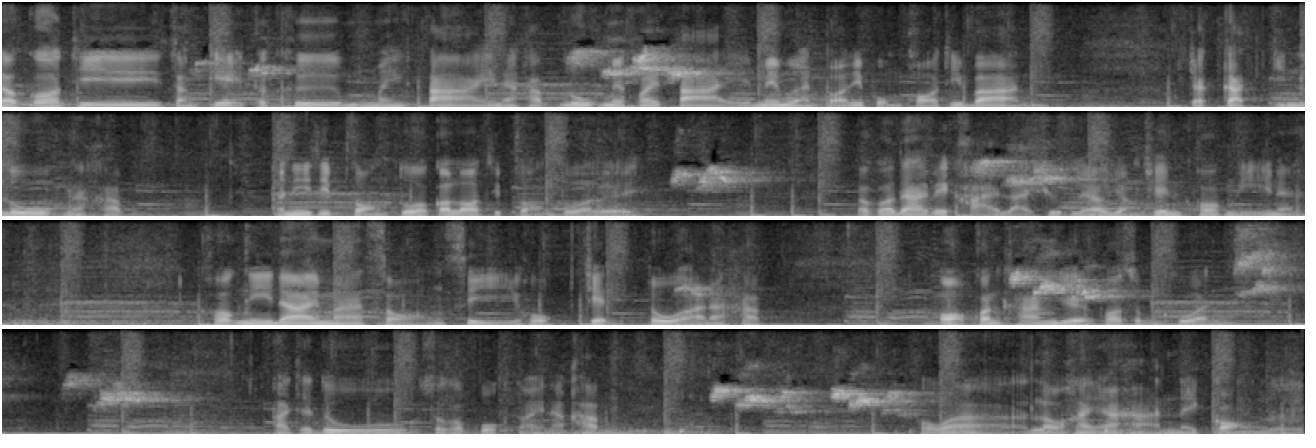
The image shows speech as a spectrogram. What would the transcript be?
แล้วก็ที่สังเกตก็คือไม่ตายนะครับ ลูกไม่ค่อยตายไม่เหมือนตอนที่ผมเพาะที่บ้าน จะกัดกินลูกนะครับ อันนี้ 12 ตัวก็รอด 12 ตัวเลย แล้วก็ได้ไปขายหลายชุดแล้วอย่างเช่นคอกนี้เนี่ยคอกนี้ได้มา 2 4 6 7 ตัวนะครับ ออกค่อนข้างเยอะพอสมควร อาจจะดูสกปรกหน่อยนะครับ เพราะว่าเราให้อาหารในกล่องเลย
